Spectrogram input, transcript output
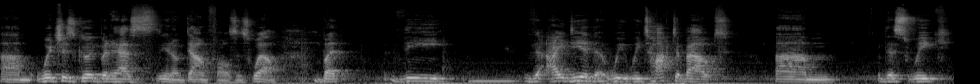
Um, which is good, but it has you know downfalls as well. But the the idea that we we talked about um, this week,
